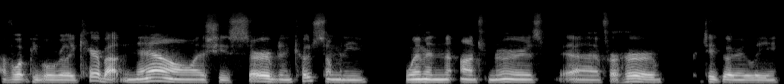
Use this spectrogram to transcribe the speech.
of what people really care about. Now, as she's served and coached so many women entrepreneurs uh, for her particularly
